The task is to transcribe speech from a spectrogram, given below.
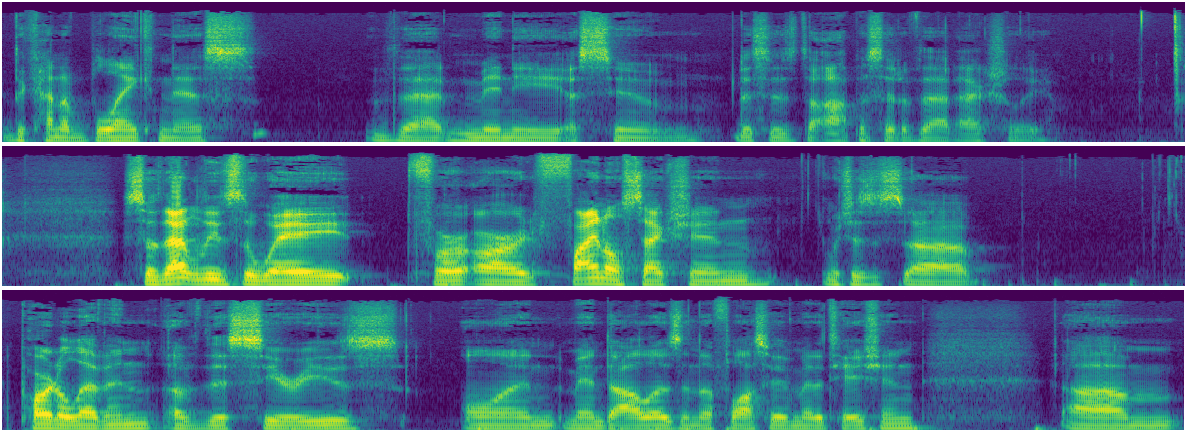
the kind of blankness that many assume. This is the opposite of that actually. So that leads the way for our final section which is uh, part 11 of this series on mandalas and the philosophy of meditation. Um,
